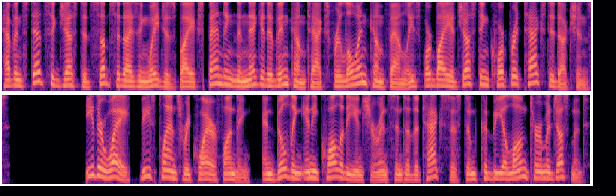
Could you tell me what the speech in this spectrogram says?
have instead suggested subsidizing wages by expanding the negative income tax for low income families or by adjusting corporate tax deductions. Either way, these plans require funding, and building inequality insurance into the tax system could be a long term adjustment.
